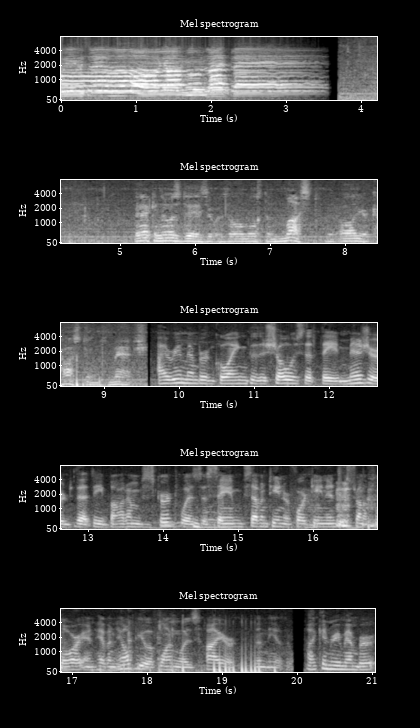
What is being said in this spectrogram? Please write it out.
we will Back in those days, it was almost a must that all your costumes match. I remember going to the shows that they measured that the bottom skirt was the same 17 or 14 inches from the floor, and heaven help you if one was higher than the other. I can remember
